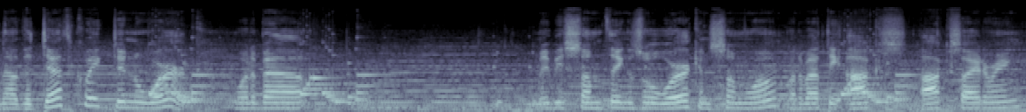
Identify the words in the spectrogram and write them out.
Now, the Deathquake didn't work. What about... Maybe some things will work and some won't? What about the Ox Oxide Ring?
